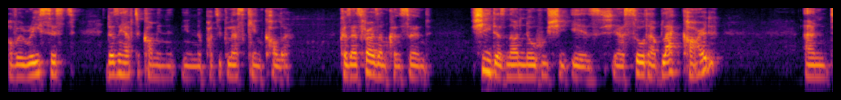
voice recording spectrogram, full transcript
of a racist doesn't have to come in, in a particular skin color. Because, as far as I'm concerned, she does not know who she is. She has sold her black card, and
